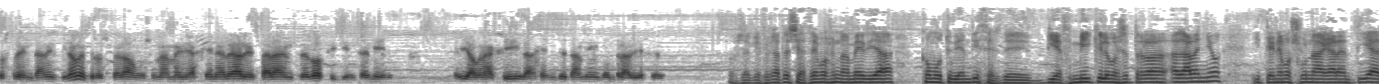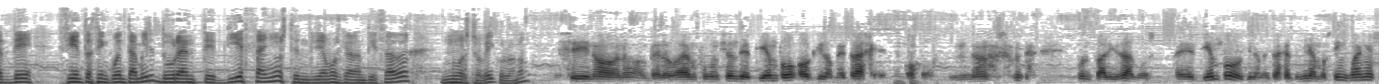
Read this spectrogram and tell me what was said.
los 30.000 kilómetros, pero vamos, una media general estará entre 12 y 15.000 y aún así la gente también compra diésel. O sea que fíjate, si hacemos una media, como tú bien dices, de 10.000 kilómetros al año y tenemos una garantía de 150.000, durante 10 años tendríamos garantizado nuestro vehículo, ¿no? Sí, no, no, pero va en función de tiempo o kilometraje. Ojo, no, puntualizamos. Eh, tiempo o kilometraje, tendríamos 5 años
